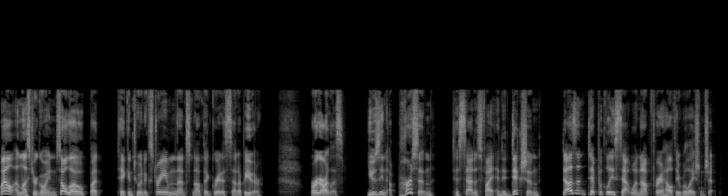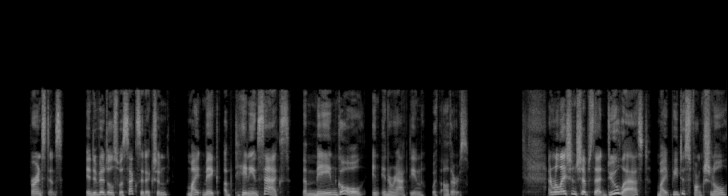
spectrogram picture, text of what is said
Well, unless you're going solo, but taken to an extreme, that's not the greatest setup either. Regardless, using a person to satisfy an addiction doesn't typically set one up for a healthy relationship. For instance, individuals with sex addiction might make obtaining sex the main goal in interacting with others. And relationships that do last might be dysfunctional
